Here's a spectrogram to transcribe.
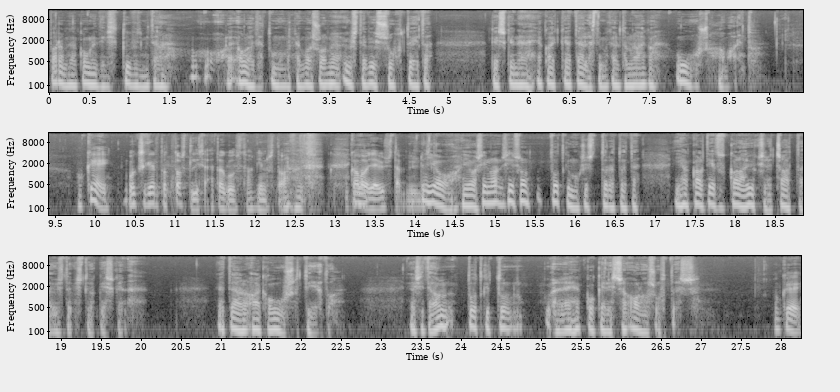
paremmin kognitiiviset kyvyt, mitä on oletettu. Muun muassa ne voisivat olla ystävyyssuhteita keskenään ja kaikkea tällaista, mikä on tämmöinen aika uusi havainto. Okei. Voiko kertoa tuosta lisää? Tuo kuulostaa kiinnostavaa. Kalojen ystävyydestä. Joo, joo siinä on, siis on tutkimuksista todettu, että ihan kala, tietyt kalayksilöt saattaa ystävystyä keskenään. Ja tämä on aika uusi tieto. Ja sitä on tutkittu kokeellisissa olosuhteissa. Okei.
